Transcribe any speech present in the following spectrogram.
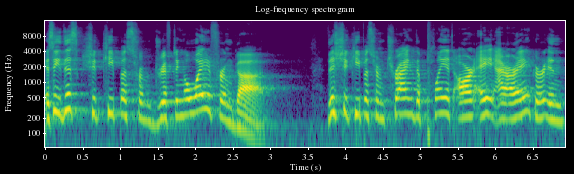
And see, this should keep us from drifting away from God. This should keep us from trying to plant our, our anchor in,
